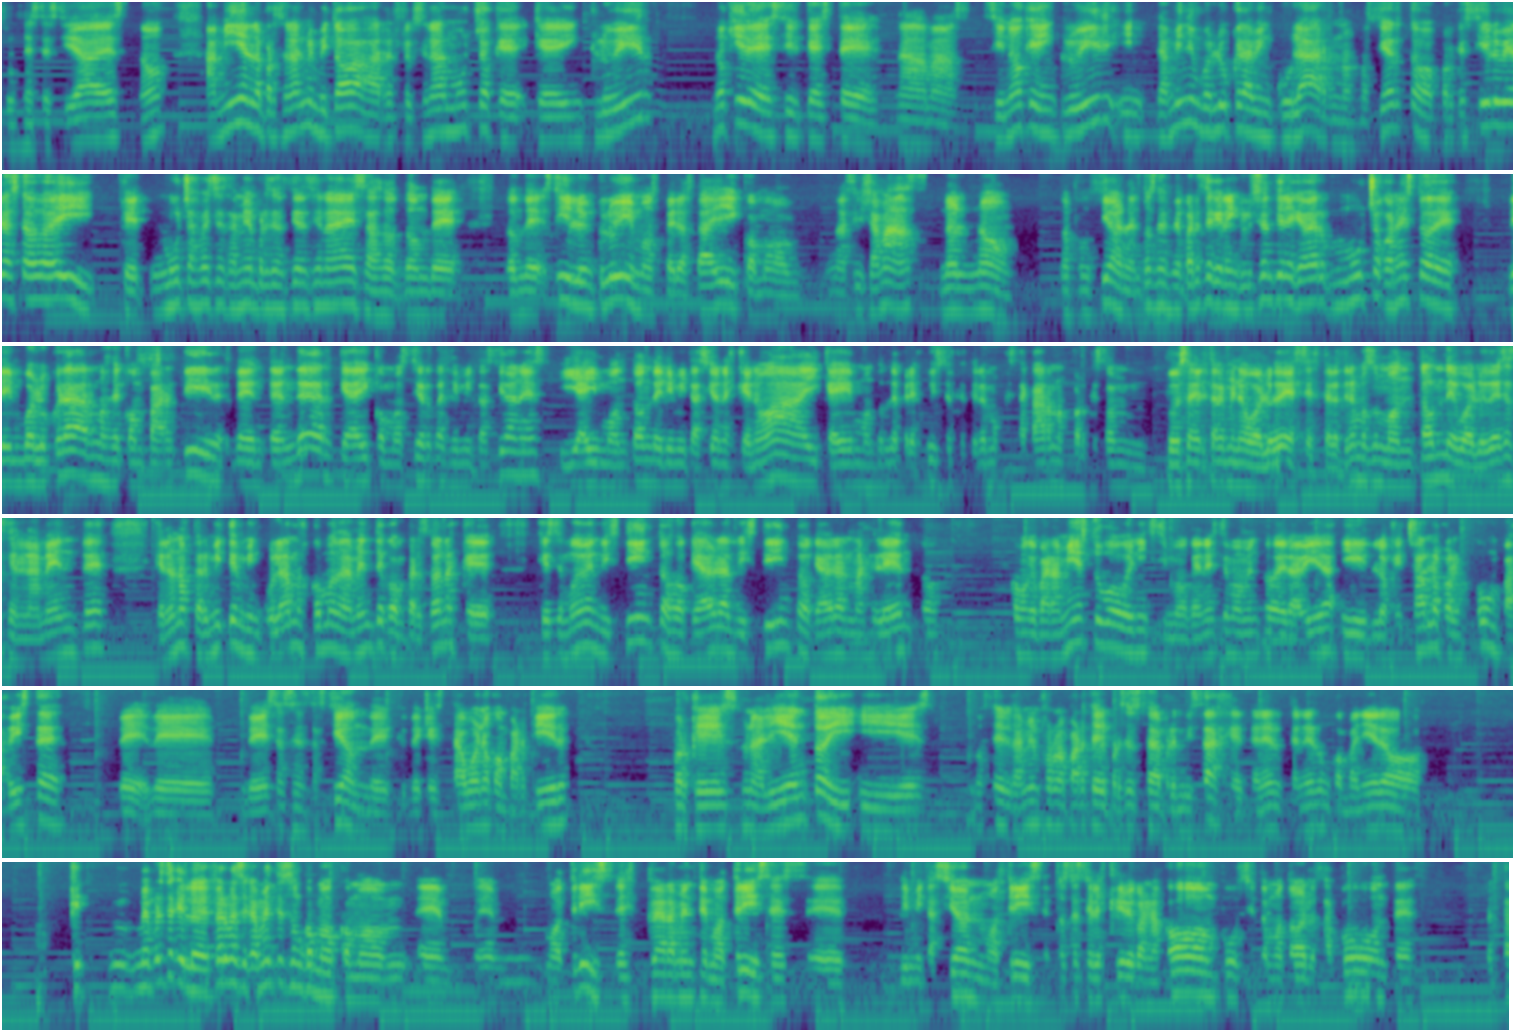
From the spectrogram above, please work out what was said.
sus necesidades, ¿no? A mí en lo personal me invitó a reflexionar mucho que, que incluir no quiere decir que esté nada más, sino que incluir y también involucra vincularnos, ¿no es cierto? Porque si él hubiera estado ahí, que muchas veces también presencié una de esas, donde, donde sí lo incluimos, pero está ahí como una silla más, no, no, no funciona. Entonces me parece que la inclusión tiene que ver mucho con esto de de involucrarnos, de compartir, de entender que hay como ciertas limitaciones y hay un montón de limitaciones que no hay, que hay un montón de prejuicios que tenemos que sacarnos porque son, puede ser el término boludeces, pero tenemos un montón de boludeces en la mente que no nos permiten vincularnos cómodamente con personas que, que se mueven distintos o que hablan distinto o que hablan más lento. Como que para mí estuvo buenísimo que en este momento de la vida y lo que charlo con los cumpas, ¿viste? De, de, esa sensación de, que está bueno compartir porque es un aliento y, es no sé, también forma parte del proceso de aprendizaje, tener, un compañero que me parece que lo de Fer básicamente son como, eh, eh, motriz, es claramente motriz, es eh, limitación motriz. Entonces él escribe con la compu, y tomó todos los apuntes.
